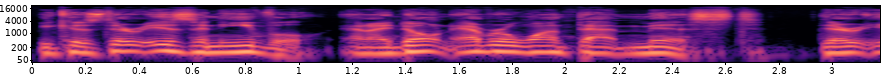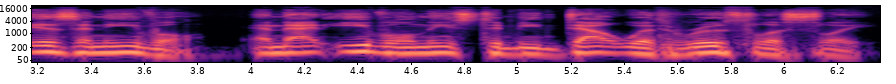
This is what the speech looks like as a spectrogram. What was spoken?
because there is an evil. And I don't ever want that missed. There is an evil and that evil needs to be dealt with ruthlessly.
